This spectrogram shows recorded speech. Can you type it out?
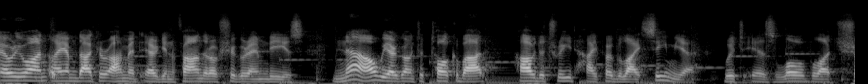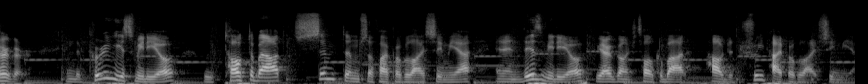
everyone, I am Dr. Ahmet Ergin, founder of Sugar MDs. Now we are going to talk about how to treat hypoglycemia, which is low blood sugar. In the previous video, we talked about symptoms of hypoglycemia, and in this video, we are going to talk about how to treat hypoglycemia.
